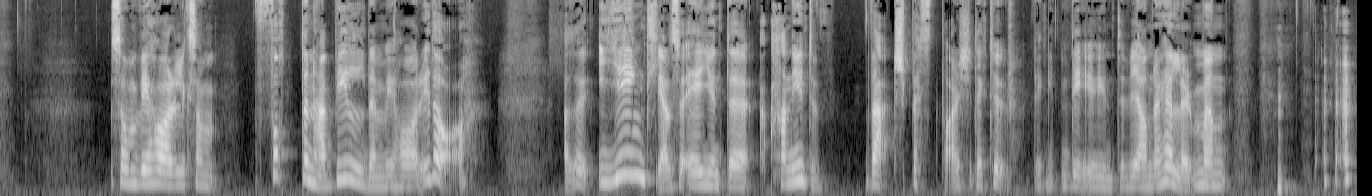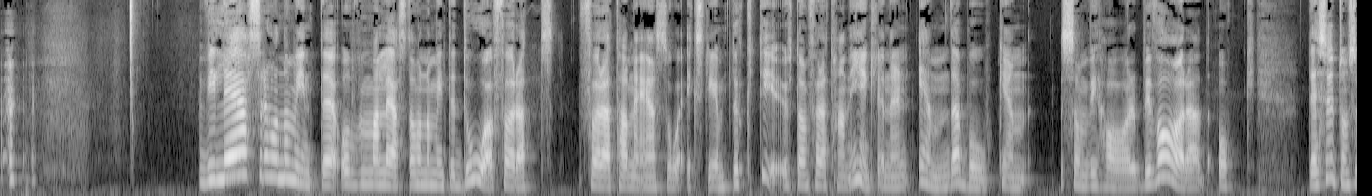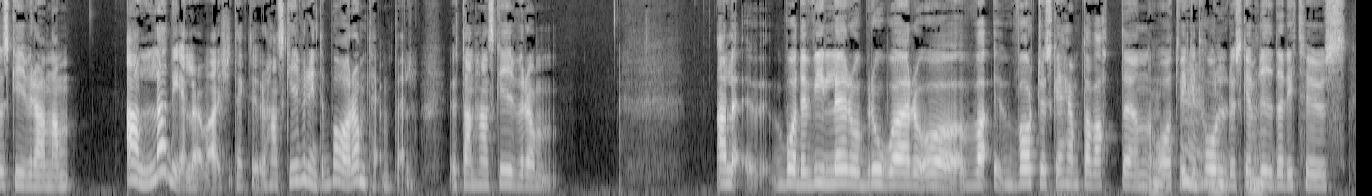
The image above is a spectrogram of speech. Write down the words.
som vi har liksom fått den här bilden vi har idag. Alltså egentligen så är ju inte, han är ju inte världsbäst på arkitektur. Det, det är ju inte vi andra heller, men vi läser honom inte och man läste honom inte då för att, för att han är så extremt duktig, utan för att han egentligen är den enda boken som vi har bevarad och dessutom så skriver han om alla delar av arkitektur. Han skriver inte bara om tempel, utan han skriver om alla, både villor och broar och va, vart du ska hämta vatten mm. och åt vilket mm. håll du ska mm. vrida ditt hus.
